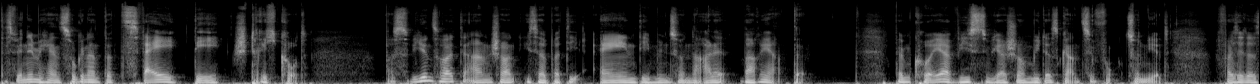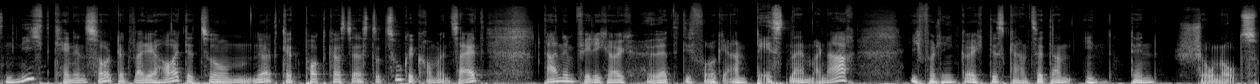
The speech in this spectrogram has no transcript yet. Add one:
Das wäre nämlich ein sogenannter 2D-Strichcode. Was wir uns heute anschauen, ist aber die eindimensionale Variante. Beim QR wissen wir ja schon, wie das Ganze funktioniert. Falls ihr das nicht kennen solltet, weil ihr heute zum Nerdcat Podcast erst dazugekommen seid, dann empfehle ich euch, hört die Folge am besten einmal nach. Ich verlinke euch das Ganze dann in den Show Notes.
